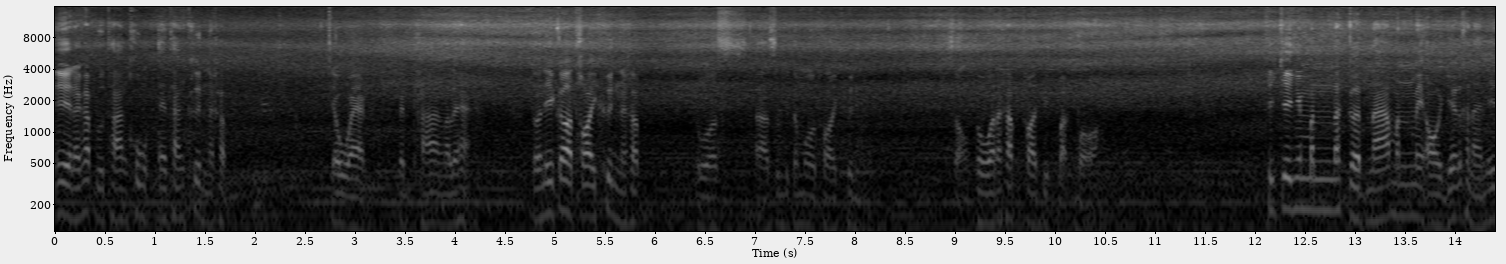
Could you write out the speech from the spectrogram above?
นี่นะครับดูทางคุ้งในทางขึ้นนะครับ จะแหวกเป็นทางมาเลยฮะ ตัวนี้ก็ทอยขึ้นนะครับ ตัวซูบิโตโมทอยขึ้นสองตัวนะครับ ทอยปิดบักบ่อที่จริงมันเกิดน้ำมันไม่ออกเยอะขนาดนี้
